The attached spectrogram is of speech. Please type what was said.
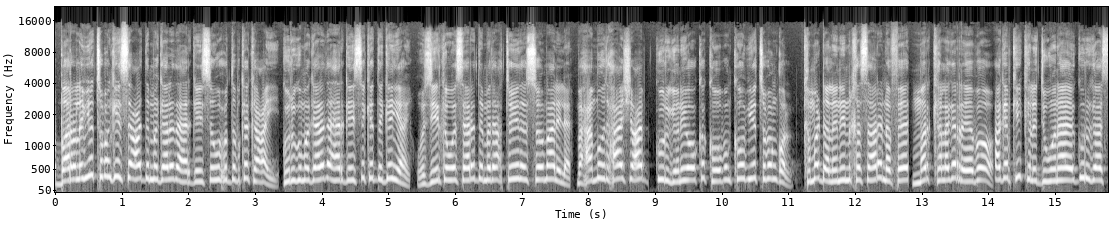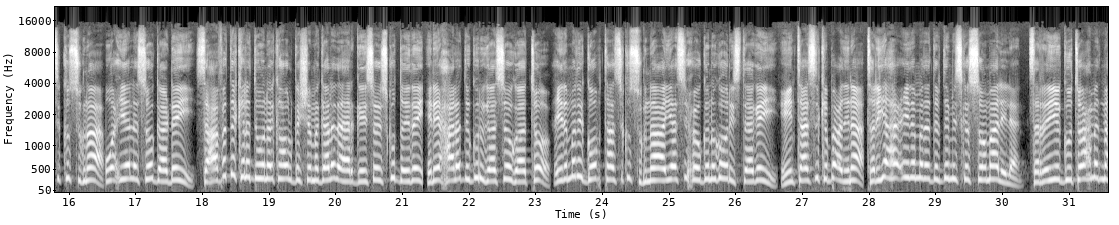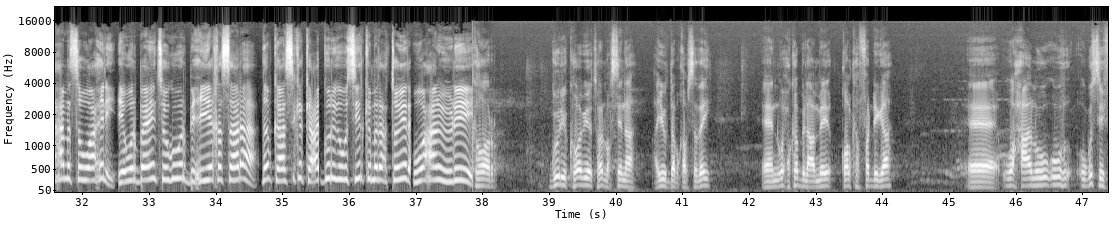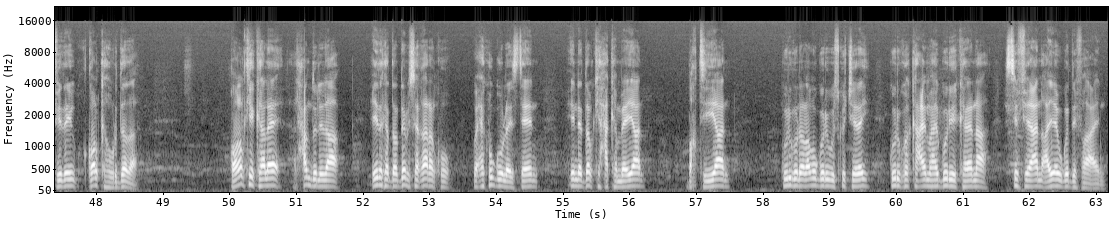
abbaara labiyo tobankii saacadda magaalada hargeysa wuxuu dab ka kacay. Gurigu magaalada hargeysa ka degan yahay. Wasiirka wasaaradda madaxtooyada somalilan maxamuud xaashi cabdi gurigani oo ka kooban koob iyo toban qol kama dhalinin khasaare nafeed marka laga reebo agabkii kala duwanaa ee gurigaasi ku sugnaa waxyeela soo gaadhay. Saxaafadda kala duwan ee ka howlgasha magaalada hargeysa oo isku dayday inay xaaladda gurigaasi ogaato ciidamadii goobtaasi ku sugnaa ayaa si xooggan uga hor istaagay. Intaasi kabacdina taliyaha ciidamada debdemiska somalilan sarreeye guuto axmed maxamed sawaaxili iyo warbaahinta ugu warbixiyey khasaaraha dabkaasi ka kacay guriga wasiirka madaxtooyada. Waxaanuu yidhi kahor guri koob iyo toban maqsina ayuu dabqabsaday wuxuu ka bilaabmay qolka fadhiga. Waxaanu ugu sii fiday qolka hurdada. Qolalkii kale alxamdulilah ciidanka dabdemiska qaranku waxay ku guulaysteen inay dabkii xakameeyaan baktiyaan guriguna laba guri buu isku jiray. Gurigu ka kacay maha gurigii kalena si fiican ayay uga difaaceen.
